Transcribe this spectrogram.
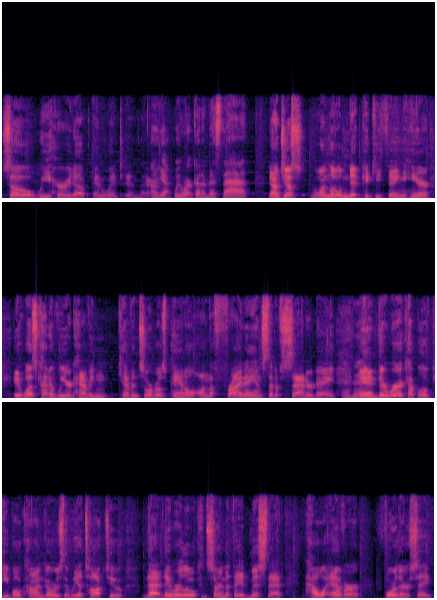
so we hurried up and went in there. Uh, yeah, we weren't gonna miss that. Now, just one little nitpicky thing here. It was kind of weird having Kevin Sorbo's panel on the Friday instead of Saturday. And there were a couple of people, con goers that we had talked to, that they were a little concerned that they had missed that. However, for their sake,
